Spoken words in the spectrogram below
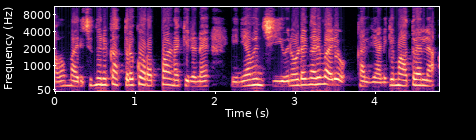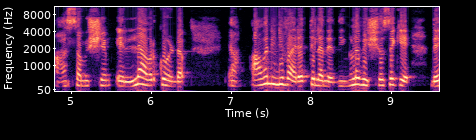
അവൻ മരിച്ചു നിനക്ക് അത്ര ഉറപ്പാണ് കിരണെ. ഇനി അവൻ ജീവനോടെങ്ങാനും വരുമോ കല്യാണിക്ക് മാത്രമല്ല ആ സംശയം എല്ലാവർക്കും ഉണ്ട്. അവൻ ഇനി വരത്തില്ലെന്ന് നിങ്ങൾ വിശ്വസിക്കേ. ദേ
